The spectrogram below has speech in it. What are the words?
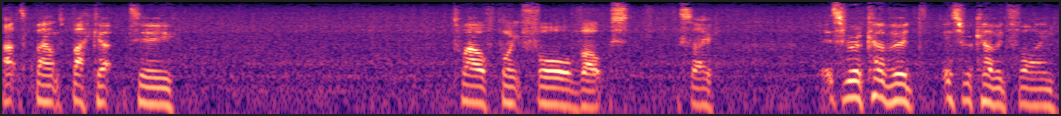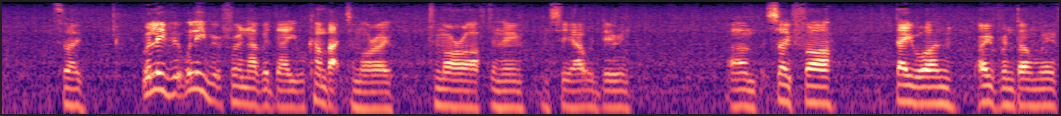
That's bounced back up to 12.4 volts so it's recovered it's recovered fine so we'll leave it. We'll leave it for another day. We'll come back tomorrow, tomorrow afternoon, and see how we're doing. Um, but so far, day one over and done with.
